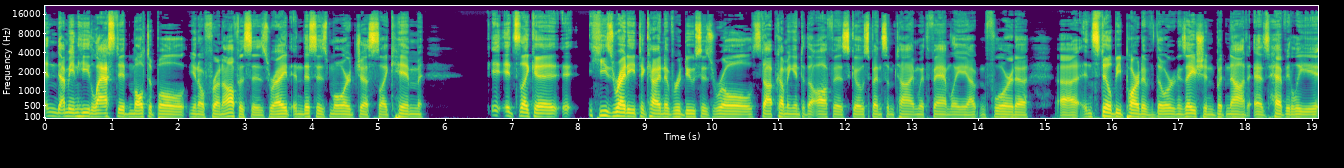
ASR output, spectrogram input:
and I mean he lasted multiple you know front offices, right? And this is more just like him. It's like a he's ready to kind of reduce his role, stop coming into the office, go spend some time with family out in Florida, uh, and still be part of the organization, but not as heavily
